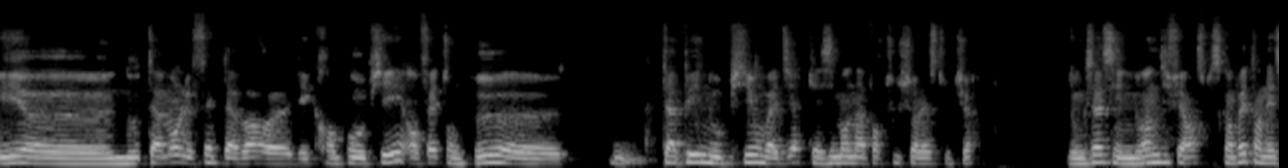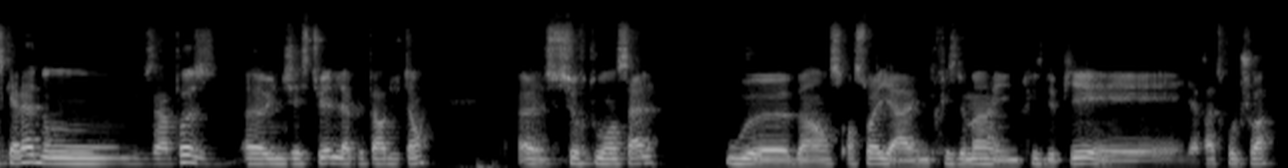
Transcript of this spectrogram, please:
Et euh, notamment le fait d'avoir euh, des crampons aux pieds. En fait, on peut euh, taper nos pieds, on va dire, quasiment n'importe où sur la structure. Donc ça, c'est une grande différence. Parce qu'en fait, en escalade, on nous impose une gestuelle la plupart du temps, surtout en salle, où euh, ben, en, en soi, il y a une prise de main et une prise de pied et il n'y a pas trop le choix.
